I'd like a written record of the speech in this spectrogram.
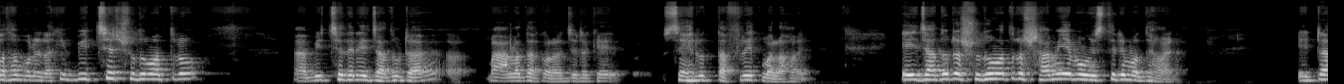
কথা বলে রাখি, বিচ্ছেদ শুধুমাত্র বিচ্ছেদের এই জাদুটা বা আলাদা করা, যেটাকে সেহরুত তাফরিক বলা হয়, এই জাদুটা শুধুমাত্র স্বামী এবং স্ত্রীর মধ্যে হয় না। এটা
